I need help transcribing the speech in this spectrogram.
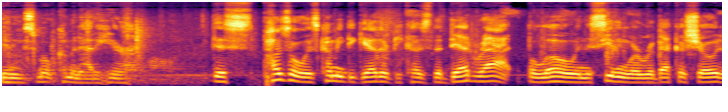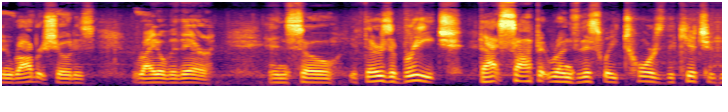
Getting smoke coming out of here. This puzzle is coming together because the dead rat below in the ceiling where Rebecca showed and Robert showed is right over there. And so if there's a breach, that soffit runs this way towards the kitchen.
